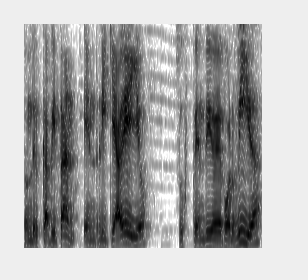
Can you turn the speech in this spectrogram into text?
donde el capitán Enrique Abello suspendido de por vida,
